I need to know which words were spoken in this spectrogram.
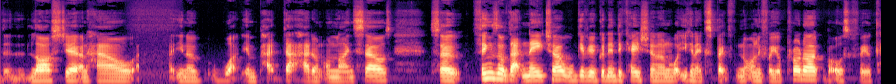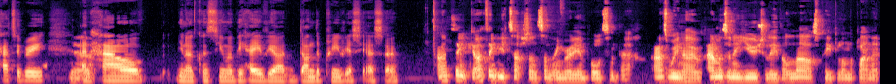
the, last year and how you know what impact that had on online sales so things of that nature will give you a good indication on what you can expect not only for your product but also for your category yeah. and how you know consumer behavior done the previous year. So I think I think you touched on something really important there. As we know, Amazon are usually the last people on the planet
